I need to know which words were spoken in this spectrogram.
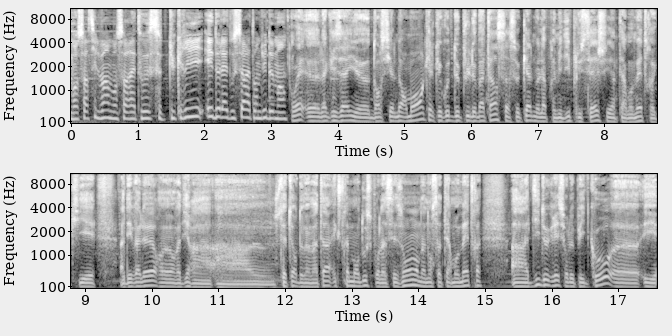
Bonsoir Sylvain, bonsoir à tous. Du gris et de la douceur attendue demain. Ouais, euh, la grisaille euh, dans le ciel normand, quelques gouttes de pluie le matin, ça se calme l'après-midi plus sèche et un thermomètre qui est à des valeurs, euh, on va dire à, à 7 heures demain matin, extrêmement douce pour la saison. On annonce un thermomètre à 10 degrés sur le pays de Caux et,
